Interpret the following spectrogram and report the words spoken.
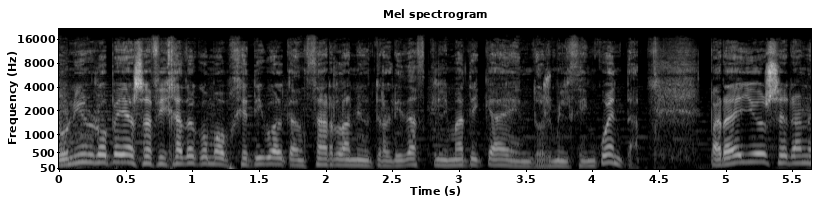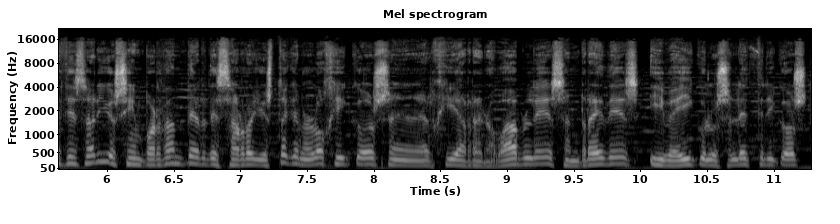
Unión Europea se ha fijado como objetivo alcanzar la neutralidad climática en 2050. Para ello serán necesarios importantes desarrollos tecnológicos en energías renovables, en redes y vehículos eléctricos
